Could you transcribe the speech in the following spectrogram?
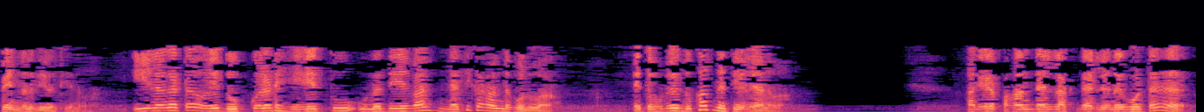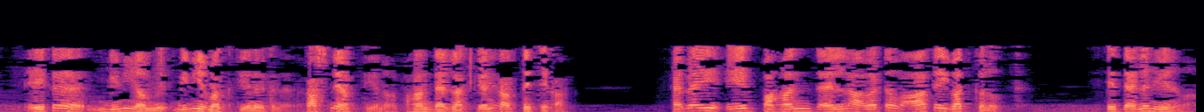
පෙන්වලා දීලා තියෙනවා. ඊළඟට ওই දුක් වලට හේතු උන දේවල් නැති කරන්න පුළුවන්. එතකොට ওই දුකත් නැති වෙලා යනවා. හරියට පහන් දැල්ලක් දැල්වෙනකොට ඒක ගිනියම් ගිනියමක් තියෙන එතන රස්නයක් තියෙනවා පහන් දැල්ලක් කියන්නේ රත් වෙච්ච එකක් හැබැයි ඒ පහන් දැල්ල අවට වාතය ඉවත් කළොත් ඒ දැල්ල නිවෙනවා.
